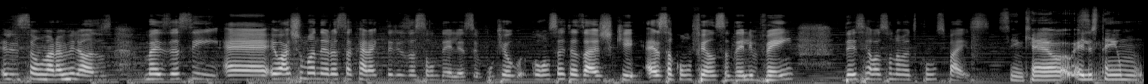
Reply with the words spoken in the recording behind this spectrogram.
Eles são maravilhosos. Mas, assim, é, eu acho maneiro essa caracterização dele, assim, porque eu com certeza acho que essa confiança dele vem desse relacionamento com os pais. Sim, que é, eles têm um-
